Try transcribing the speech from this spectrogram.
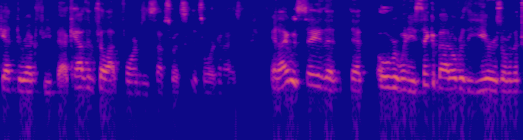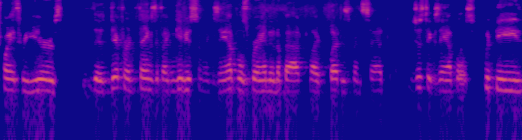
Get direct feedback, have them fill out forms and stuff, so it's it's organized. And I would say that that over when you think about over the years, over the 23 years, the different things, if I can give you some examples, Brandon, about like what has been said, just examples would be,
